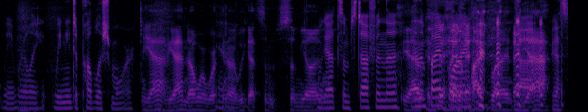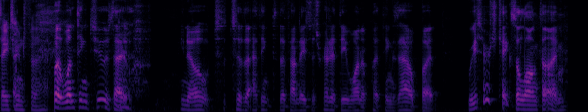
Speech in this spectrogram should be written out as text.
We really. We need to publish more. yeah yeah no we're working Yeah. on it we got some some young We got some stuff in the yeah in the pipeline. pipeline yeah, yeah yeah, stay tuned for that. but one thing too is that you know to, to the i think to the foundation's credit they want to put things out but research takes a long time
